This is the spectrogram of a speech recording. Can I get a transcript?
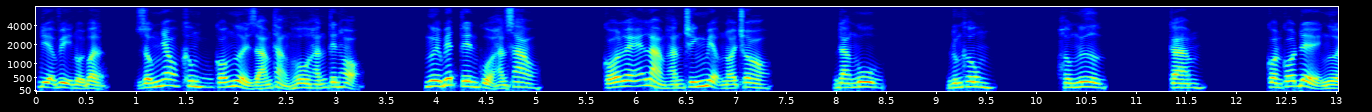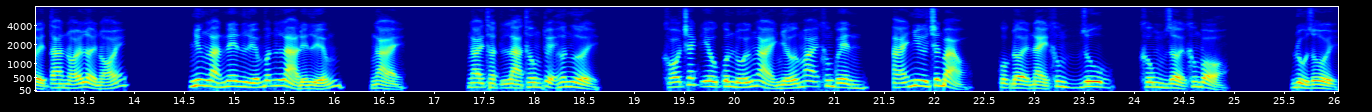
địa vị nổi bật, giống nhau không có người dám thẳng hô hắn tên họ. Ngươi biết tên của hắn sao? Có lẽ làm hắn chính miệng nói cho. Đang ngu. Đúng không? Hồng ngư. Cam. Còn có để người ta nói lời nói. Nhưng là nên liếm vẫn là đến liếm, ngài. Ngài thật là thông tuệ hơn người. Khó trách yêu quân đối ngài nhớ mãi không quên, ái như chân bảo, cuộc đời này không du, không rời không bỏ. Đủ rồi.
